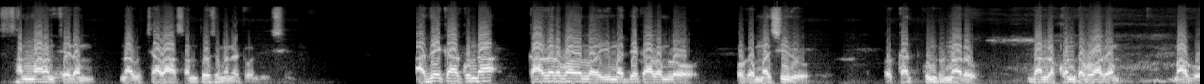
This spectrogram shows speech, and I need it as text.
సన్మానం చేయడం నాకు చాలా సంతోషమైనటువంటి విషయం. అదే కాకుండా కాదరాబాద్లో ఈ మధ్య కాలంలో ఒక మసీదు కట్టుకుంటున్నారు. దాంట్లో కొంత భాగం మాకు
